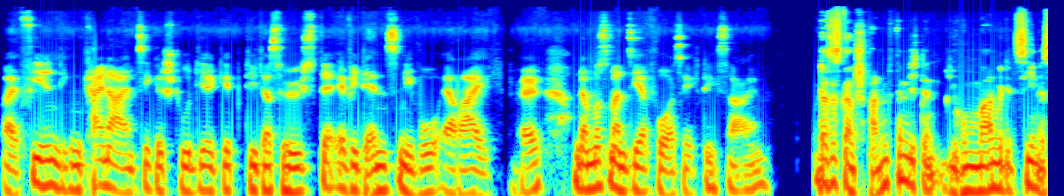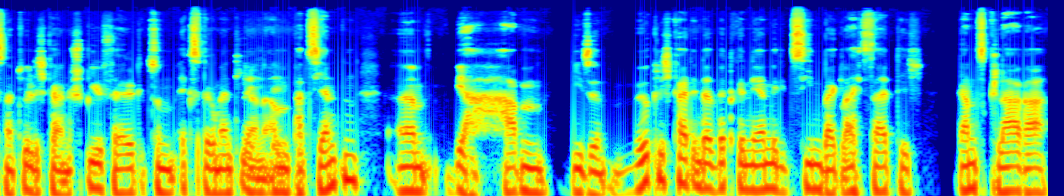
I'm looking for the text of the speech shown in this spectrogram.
bei vielen Dingen keine einzige Studie gibt, die das höchste Evidenzniveau erreicht. Und da muss man sehr vorsichtig sein. Und das ist ganz spannend, finde ich, denn die Humanmedizin ist natürlich kein Spielfeld zum Experimentieren Richtig. am Patienten. Ähm, wir haben diese Möglichkeit in der Veterinärmedizin bei gleichzeitig ganz klarer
